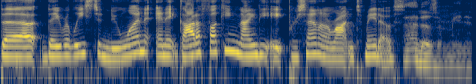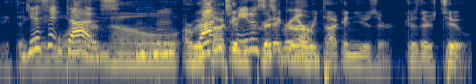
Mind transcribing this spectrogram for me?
the they released a new one, and it got a fucking ninety eight percent on Rotten Tomatoes. That doesn't mean anything. Yes, it does. No. Are we Rotten talking Tomatoes is critic or are we talking user? Because there's two.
